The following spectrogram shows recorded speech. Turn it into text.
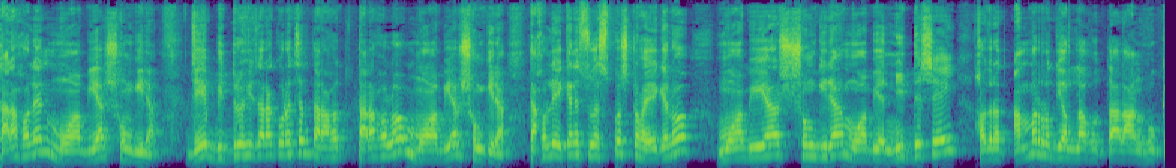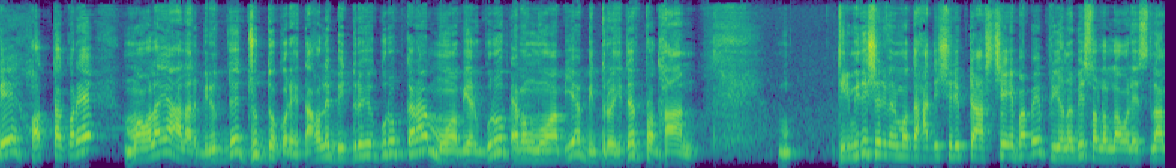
তারা হলেন মোয়াবিয়ার সঙ্গীরা। যে বিদ্রোহী যারা করেছেন, তারা তারা হলো মোয়াবিয়ার সঙ্গীরা। তাহলে এখানে সুস্পষ্ট হয়ে গেল মোয়াবিয়ার সঙ্গীরা মোয়াবিয়ার নির্দেশেই হজরত আম্মার রদি আল্লাহ তালানহুকে হত্যা করে মাওলায়া আলার বিরুদ্ধে যুদ্ধ করে। তাহলে বিদ্রোহী গ্রুপ কারা? মোয়াবিয়ার গ্রুপ এবং মোয়াবিয়া বিদ্রোহীদের প্রধান। তিরমিদি শরীফের মধ্যে হাদিস শরীফটা আসছে এভাবে প্রিয় নবী সাল্লাহ ইসলাম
